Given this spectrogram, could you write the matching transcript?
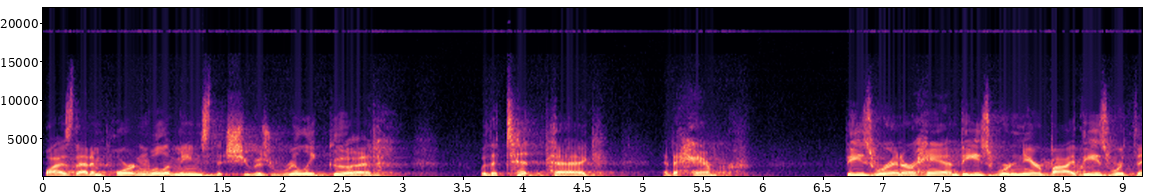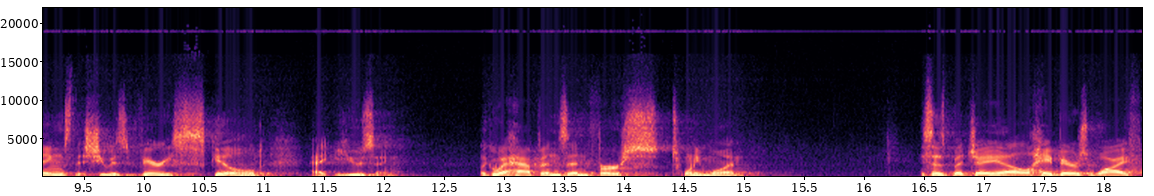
Why is that important? Well, it means that she was really good with a tent peg and a hammer. These were in her hand, these were nearby, these were things that she was very skilled at using. Look at what happens in verse 21. He says, But Jael, Heber's wife,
